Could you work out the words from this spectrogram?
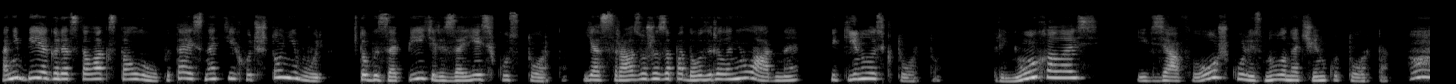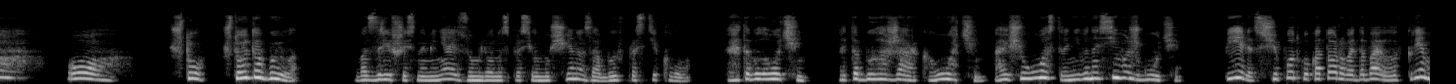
Они бегали от стола к столу, пытаясь найти хоть что-нибудь, чтобы запить или заесть вкус торта. Я сразу же заподозрила неладное и кинулась к торту. Принюхалась и, взяв ложку, лизнула начинку торта. «О, что? Что это было?» Воззрившись на меня, изумленно спросил мужчина, забыв про стекло. «Это было очень, это было жарко, очень, а еще остро, невыносимо жгуче. Перец, щепотку которого я добавила в крем,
